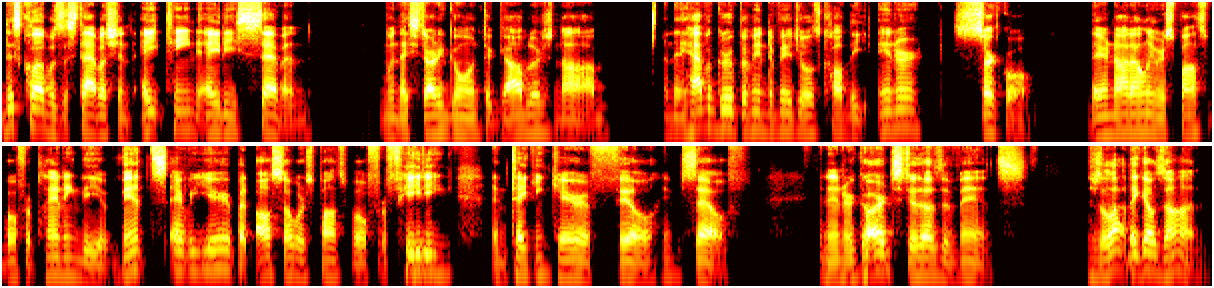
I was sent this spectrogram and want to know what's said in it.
This club was established in 1887 when they started going to Gobbler's Knob, and they have a group of individuals called the Inner Circle. They are not only responsible for planning the events every year, but also responsible for feeding and taking care of Phil himself. And in regards to those events, there's a lot that goes on.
